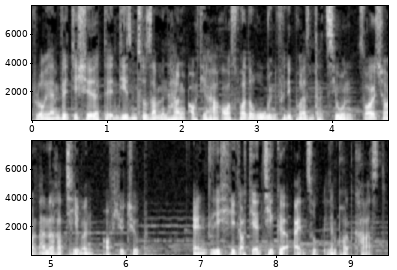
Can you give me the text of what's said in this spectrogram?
Florian Wittig schilderte in diesem Zusammenhang auch die Herausforderungen für die Präsentation solcher und anderer Themen auf YouTube. Endlich hielt auch die Antike Einzug in den Podcast.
